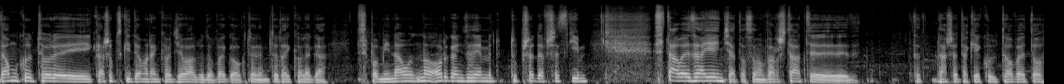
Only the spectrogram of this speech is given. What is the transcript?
Dom Kultury i Kaszubski Dom Rękodzieła Ludowego, o którym tutaj kolega wspominał, no, organizujemy tu przede wszystkim stałe zajęcia. To są warsztaty te nasze takie kultowe, to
